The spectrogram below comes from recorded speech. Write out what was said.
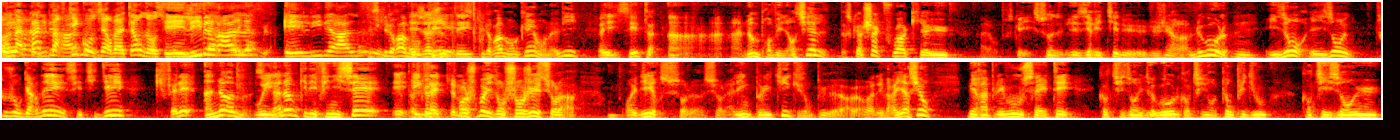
on n'a pas libéral. parti conservateur dans ce Et libéral. Et libéral. Ce manqué, ajouté ce qui leur a manqué, à mon avis, Oui. c'est un, homme providentiel. Parce qu'à chaque fois qu'il y a eu. Alors, parce qu'ils sont les héritiers du, du général de Gaulle, Mm. ils, ont, ils ont toujours gardé cette idée qu'il fallait un homme. Oui. C'est un homme qui définissait. Et- parce que, franchement, ils ont changé sur la. On pourrait dire sur, le- sur la ligne politique, ils ont pu avoir des variations. Mais rappelez-vous, ça a été quand ils ont eu De Gaulle, quand ils ont eu Pompidou, quand ils ont eu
